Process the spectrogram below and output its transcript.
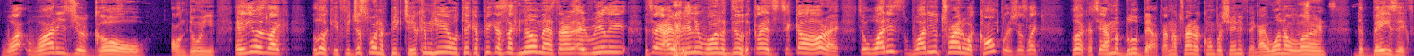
what what is your goal on doing? And he was like, look, if you just want a picture, you come here, we'll take a picture. It's like, no, master, I, I really, it's like, I really want to do a class. It's like, oh, all right. So what is, what are you trying to accomplish? Just like, look, I say, I'm a blue belt. I'm not trying to accomplish anything. I want to learn the basics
